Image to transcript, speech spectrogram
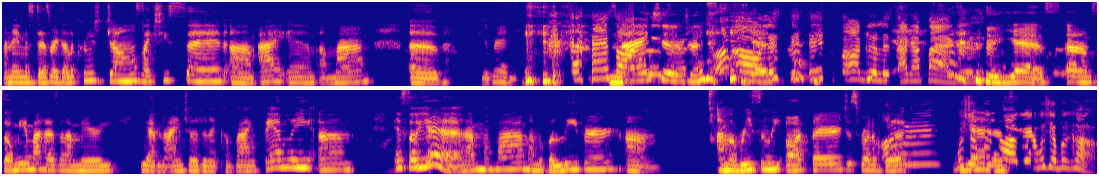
my name is Desiree Dela Cruz Jones. Like she said, um, I am a mom of get ready nine children. Yes. listen, it's all good. Listen, I got five. Yes. Um, so me and my husband, I'm married. We have nine children, a combined family. Um, and so yeah, I'm a mom. I'm a believer. Um, I'm a recently author. Just wrote a book. right. What's your book called, girl? What's your book called?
